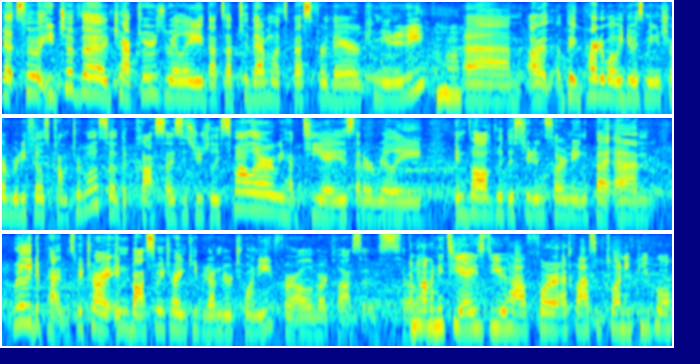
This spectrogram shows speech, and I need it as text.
Yeah, so each of the chapters really, that's up to them what's best for their community. Mm-hmm. Um, a, a, big part of what we do is making sure everybody feels comfortable. So the class size is usually smaller. We have TAs that are really involved with the students' learning, but um, really depends. We try in Boston, we try and keep it under 20 for all of our classes. So. And how many TAs do you have for a class of 20 people?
